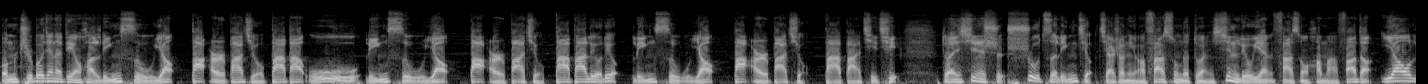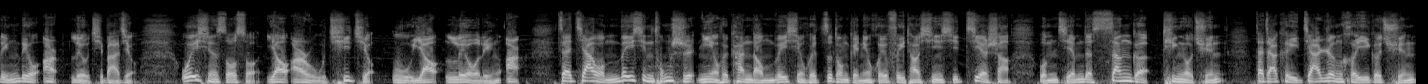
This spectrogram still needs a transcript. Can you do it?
我们直播间的电话零四五幺八二八九八八五五零四五幺八二八九八八六六零四五幺八二八九八八七七，短信是数字零九加上你要发送的短信留言，发送号码发到幺零六二六七八九，微信搜索幺二五七九五幺六零二，在加我们微信同时，你也会看到我们微信会自动给您回复一条信息，介绍我们节目的三个听友群，大家可以加任何一个群，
